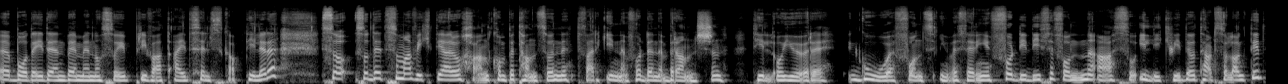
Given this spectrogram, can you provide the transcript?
Uh, både i DNB, men også i privateid eid selskap tidligere. Så, så, det som er viktig, er å ha en kompetanse og nettverk innenfor denne bransjen til å gjøre gode fondsinvesteringer. Fordi disse fondene er så illikvide og tar så lang tid,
